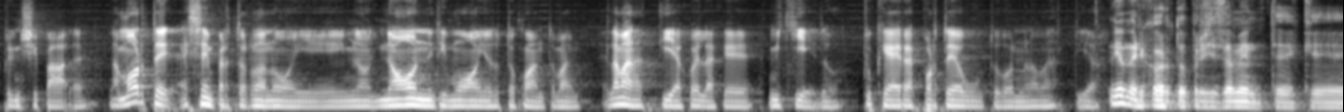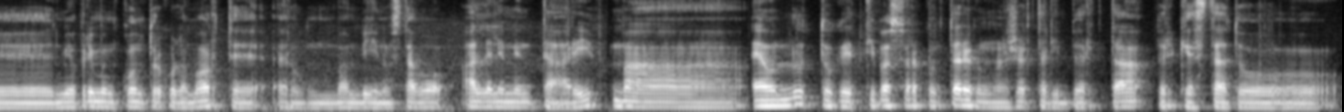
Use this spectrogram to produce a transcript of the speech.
principale. La morte è sempre attorno a noi, i nonni ti muoiono, tutto quanto, ma è la malattia quella che mi chiedo. Tu che rapporto hai avuto con la malattia? Io mi ricordo precisamente che il mio primo incontro con la morte ero un bambino, stavo alle elementari, ma è un lutto che ti posso raccontare con una certa libertà perché è stato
